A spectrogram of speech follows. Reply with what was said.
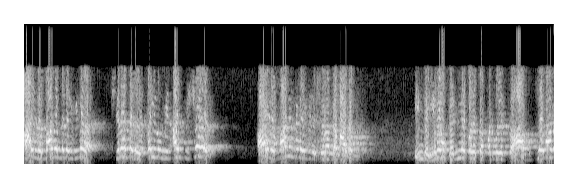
ஆயிரம் மாதங்களை விட சிறந்தது. கைலும் அல்பி ஆயிரம் மாதங்களை விட சிறந்த மாதம். இந்த இரவு கண்ணியப்படுத்தப்படுவதற்கு முக்கியமான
